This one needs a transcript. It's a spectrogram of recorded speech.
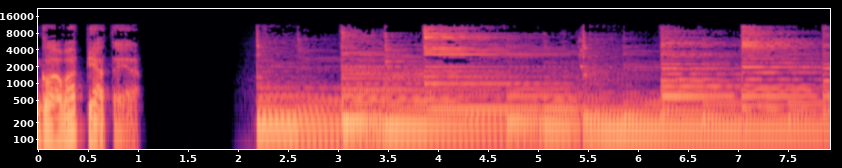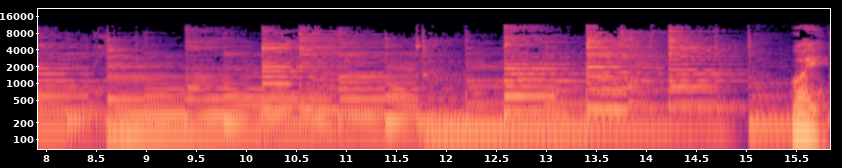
Глава пятая. «Ой,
